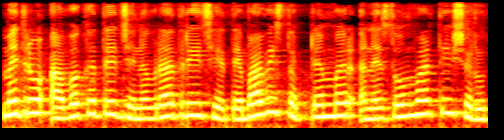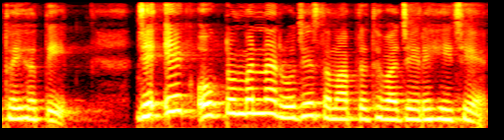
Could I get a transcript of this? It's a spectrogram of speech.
મિત્રો, આ વખતે જે નવરાત્રિ છે તે બાવીસ સપ્ટેમ્બર અને સોમવારથી શરૂ થઈ હતી, જે એક ઓક્ટોબરના રોજે સમાપ્ત થવા જઈ રહી છે.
